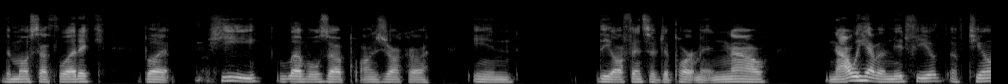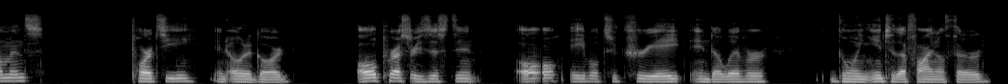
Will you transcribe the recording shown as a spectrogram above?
the most athletic, but he levels up on Xhaka in the offensive department. And now, now we have a midfield of Tielemans, Partey, and Odegaard, all press resistant, all able to create and deliver going into the final third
